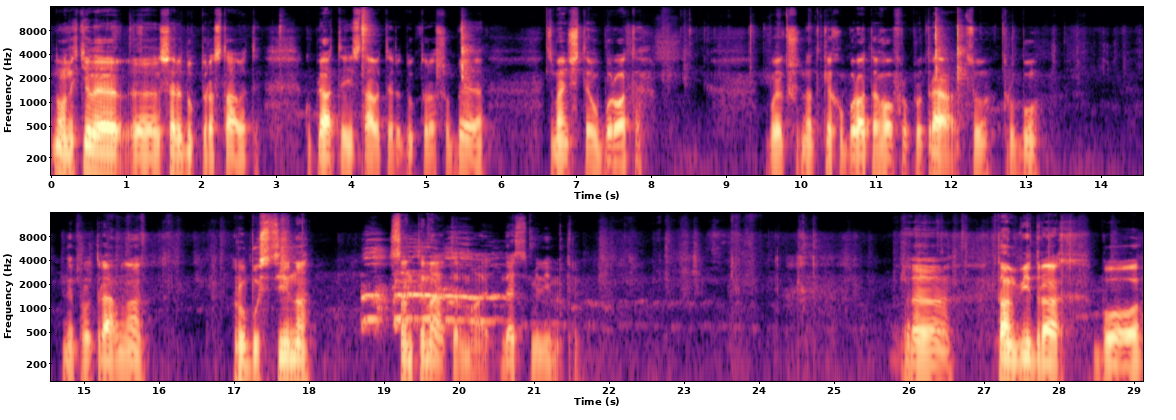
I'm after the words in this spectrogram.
Ну, не хотіли е, ще редуктора ставити, купляти і ставити редуктора, щоб зменшити обороти. Бо якщо на таких оборотах гофру протре, а цю трубу не протре, вона грубостіна сантиметр має, 10 міліметрів. Там в відрах, бо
